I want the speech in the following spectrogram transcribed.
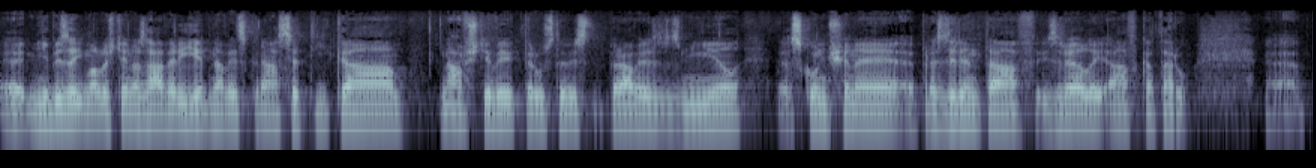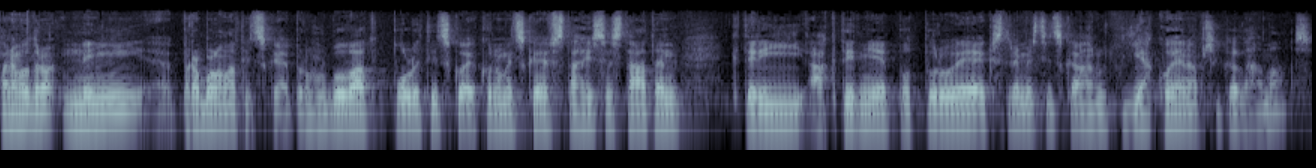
eh, mě by zajímalo ještě na závěr jedna věc, která se týká návštěvy, kterou jste právě zmínil, eh, skončené prezidenta v Izraeli a v Kataru. Pane Modro, není problematické prohlubovat politicko-ekonomické vztahy se státem, který aktivně podporuje extremistická hnutí, jako je například Hamas?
